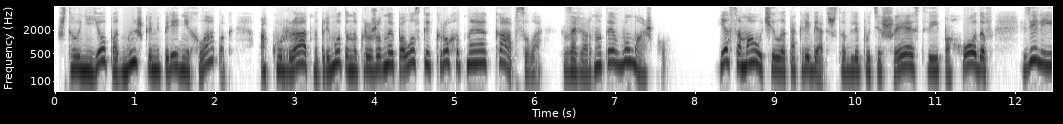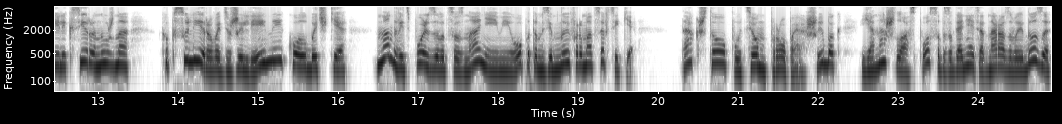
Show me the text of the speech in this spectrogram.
что у нее под мышками передних лапок аккуратно примотана кружевной полоской крохотная капсула — завернутая в бумажку. Я сама учила так ребят, что для путешествий и походов зелья и эликсиры нужно капсулировать в желейные колбочки. Надо ведь пользоваться знаниями и опытом земной фармацевтики. Так что путем проб и ошибок я нашла способ загонять одноразовые дозы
